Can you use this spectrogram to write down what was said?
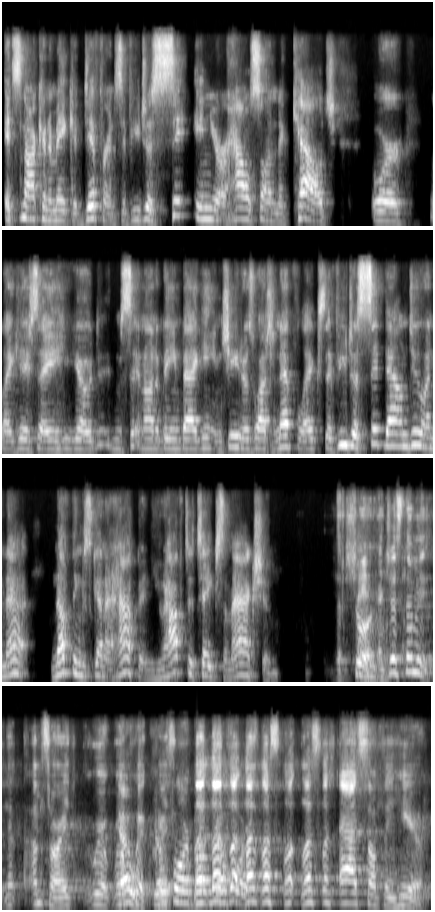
it's not going to make a difference if you just sit in your house on the couch or like you say, you know, sitting on a beanbag eating Cheetos, watching Netflix. If you just sit down doing that, nothing's going to happen. You have to take some action. Sure. And, and just let me, I'm sorry, real, real go, quick, Chris. Go for it, let, let, let, let, let's, let's, let's add something here.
